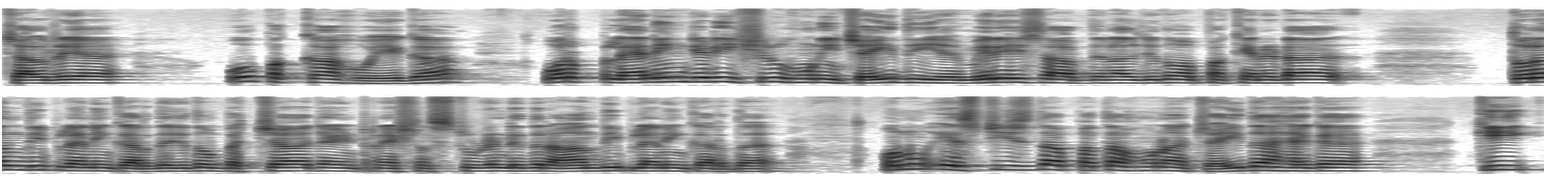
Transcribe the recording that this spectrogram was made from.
ਚੱਲ ਰਿਹਾ ਹੈ, ਉਹ ਪੱਕਾ ਹੋਏਗਾ। ਔਰ ਪਲੈਨਿੰਗ ਜਿਹੜੀ ਸ਼ੁਰੂ ਹੋਣੀ ਚਾਹੀਦੀ ਹੈ ਮੇਰੇ ਹਿਸਾਬ ਦੇ ਨਾਲ ਜਦੋਂ ਆਪਾਂ ਕੈਨੇਡਾ ਤੁਰਨ ਦੀ ਪਲੈਨਿੰਗ ਕਰਦੇ ਜਦੋਂ ਬੱਚਾ ਜਾਂ ਇੰਟਰਨੈਸ਼ਨਲ ਸਟੂਡੈਂਟ ਇਧਰ ਆਉਣ ਦੀ ਪਲੈਨਿੰਗ ਕਰਦਾ ਹੈ, ਉਹਨੂੰ ਇਸ ਚੀਜ਼ ਦਾ ਪਤਾ ਹੋਣਾ ਚਾਹੀਦਾ ਹੈਗਾ ਕਿ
